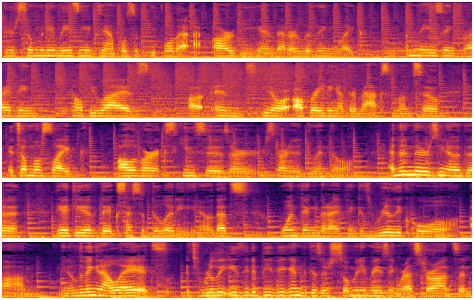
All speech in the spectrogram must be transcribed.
There's so many amazing examples of people that are vegan, that are living like amazing, thriving, healthy lives uh, and you know are operating at their maximum. So it's almost like all of our excuses are starting to dwindle. And then there's you know the the idea of the accessibility. You know that's one thing that I think is really cool. Um, you know, living in LA, it's it's really easy to be vegan because there's so many amazing restaurants, and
